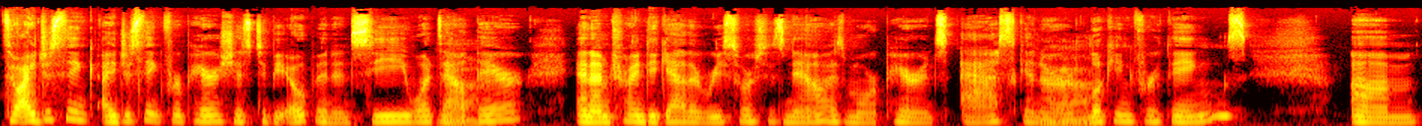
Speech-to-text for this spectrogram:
so I just think I just think for parishes to be open and see what's Yeah. out there. And I'm trying to gather resources now as more parents ask and Yeah. are looking for things. Um,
